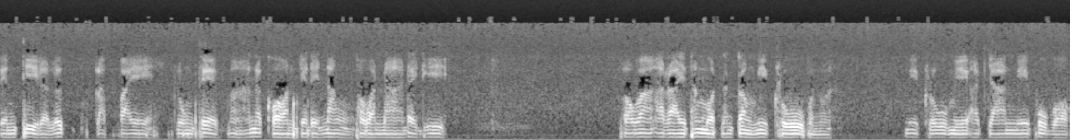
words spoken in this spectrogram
เป็นที่ระลึกกลับไปกรุงเทพมหานครจะได้นั่งภาวนาได้ดี เพราะว่าอะไรทั้งหมดนั้นต้องมีครูพนว่ามีครูมีอาจารย์มีผู้บอก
